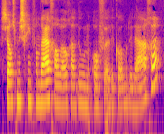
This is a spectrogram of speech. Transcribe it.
zelfs misschien vandaag al wel ga doen of de komende dagen.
